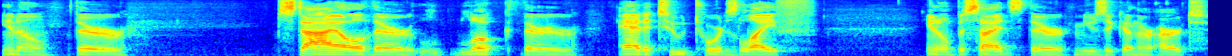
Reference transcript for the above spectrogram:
you know, their style, their look, their attitude towards life, you know, besides their music and their art,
